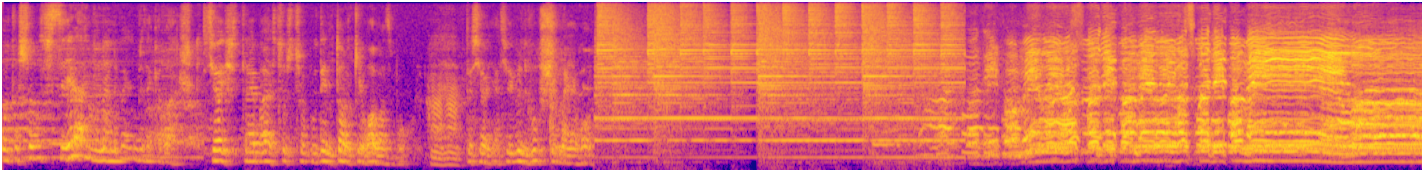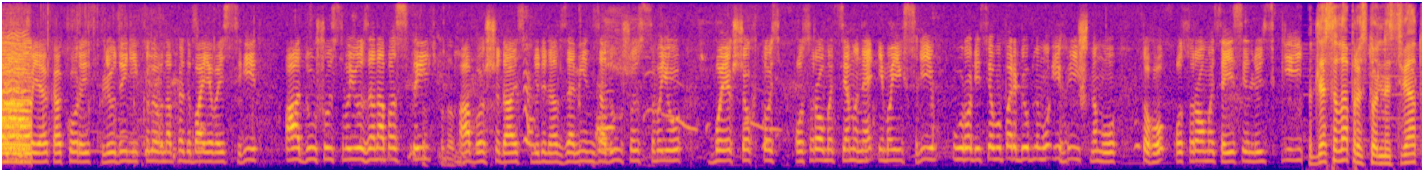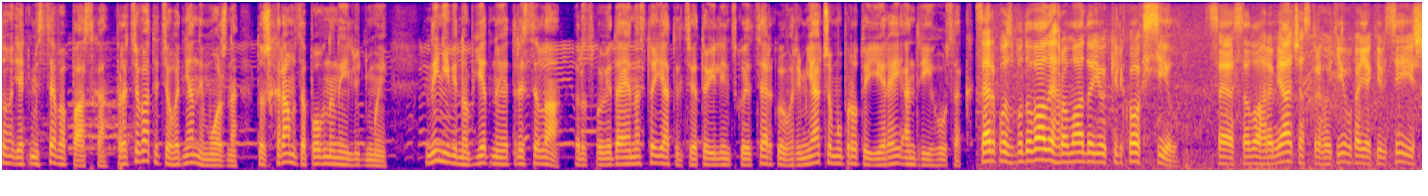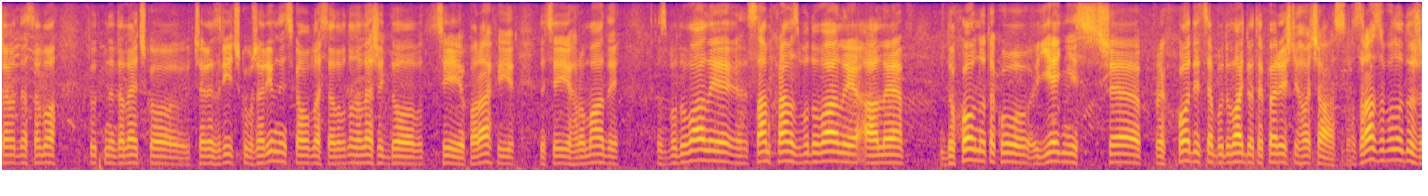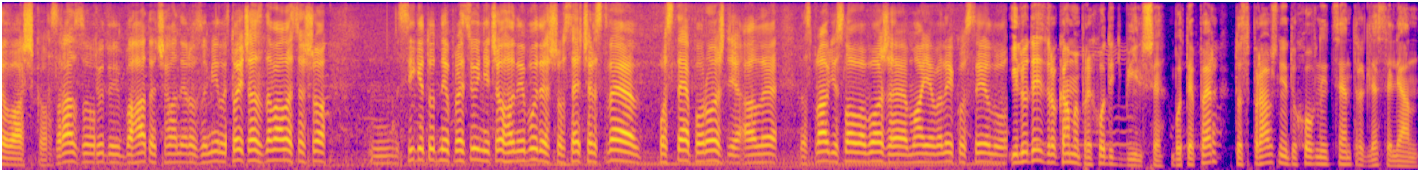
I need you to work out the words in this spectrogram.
Ну, От що стріляє, вона не вельми така важка. Все ж треба, щоб один тонкий голос був. Ага. То все, я він губше має голос. Яка користь людині, коли вона придбає весь світ, а душу свою занапастить, або що дасть людина взамін за душу свою. Бо якщо хтось осоромиться мене і моїх слів у роді цьому перелюбному і грішному, того осоромиться і син людський. Для села престольне свято, як місцева Пасха. Працювати цього дня не можна, тож храм заповнений людьми. Нині він об'єднує три села, розповідає настоятель Свято-Іллінської церкви в Грем'ячому протоієрей Андрій Гусак. Церкву збудували громадою кількох сіл. Це село Грем'яча, Скриготівка, Яківці і ще одне село тут недалечко через річку вже Рівненська область, але воно належить до цієї парафії, до цієї громади. Збудували, сам храм збудували, але духовну таку єдність ще приходиться будувати до теперішнього часу. Зразу було дуже важко. Зразу люди багато чого не розуміли. В той час здавалося, що Скільки тут не працюй, нічого не буде, що все черстве, посте, порожнє, але насправді Слово Боже має велику силу. І людей з роками приходить більше, бо тепер то справжній духовний центр для селян.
